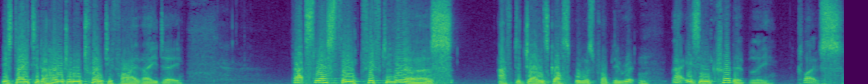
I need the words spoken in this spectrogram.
is dated 125 AD. That's less than 50 years after John's Gospel was probably written. That is incredibly close.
